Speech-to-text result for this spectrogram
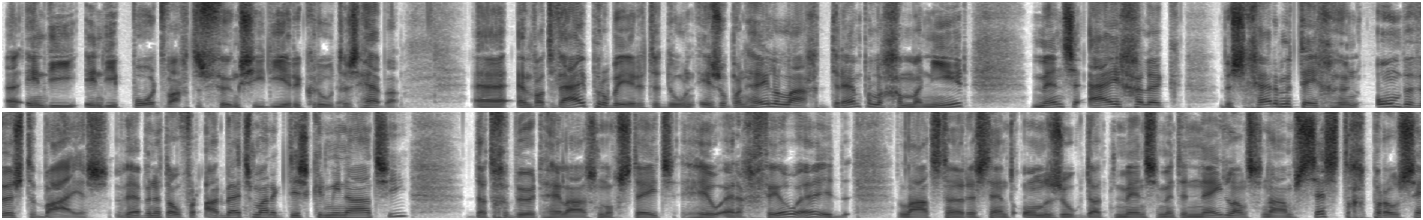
eh, in, die, in die poortwachtersfunctie die recruiters hebben. Eh, en wat wij proberen te doen, is op een hele laagdrempelige manier mensen eigenlijk beschermen tegen hun onbewuste bias. We hebben het over arbeidsmarktdiscriminatie. Dat gebeurt helaas nog steeds heel erg veel. Hè. Laatst een recent onderzoek dat mensen met een Nederlandse naam 60%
